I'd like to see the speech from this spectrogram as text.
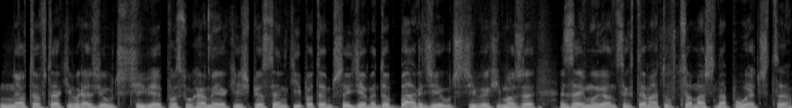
No to w takim razie uczciwie posłuchamy jakiejś piosenki i potem przejdziemy do bardziej uczciwych i może zajmujących tematów. Co masz na półeczce?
